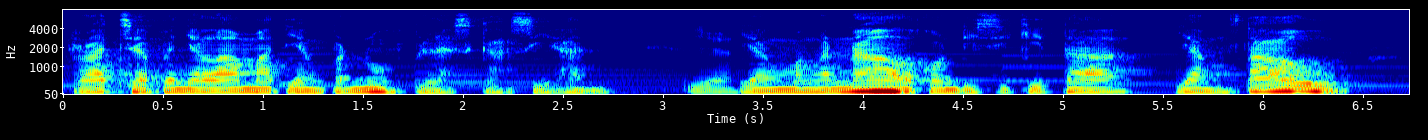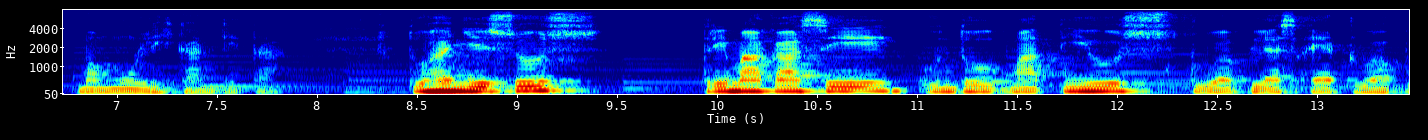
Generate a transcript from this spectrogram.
Raja penyelamat yang penuh belas kasihan, Ya. yang mengenal kondisi kita, yang tahu memulihkan kita. Tuhan Yesus, terima kasih untuk Matius 12 ayat 20.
